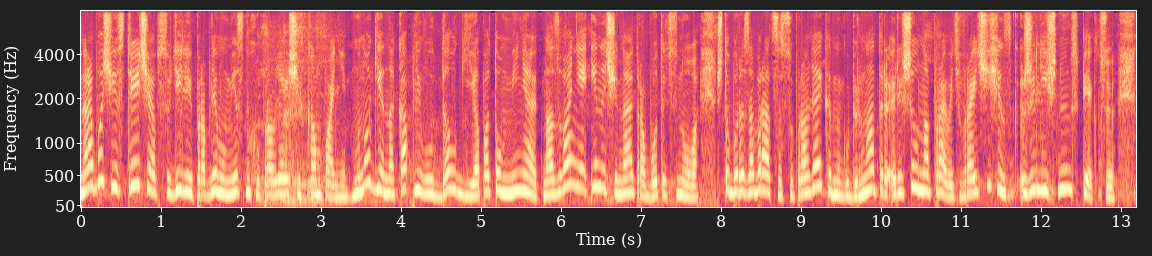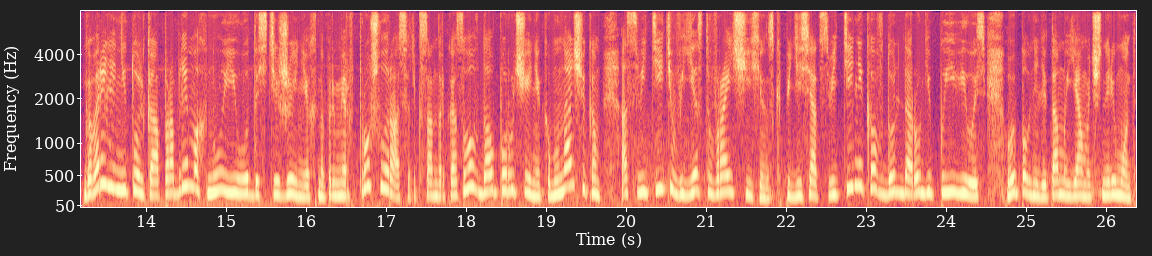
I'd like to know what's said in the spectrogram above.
На рабочей встрече обсудили и проблему местных управляющих компаний. Многие накапливают долги, а потом меняют название и начинают работать снова. Чтобы разобраться с управляйками, губернатор решил направить в Райчихинск жилищную инспекцию. Говорили не только о проблемах, но и о достижениях. Например, в прошлый раз Александр Козлов дал поручение коммунальщикам осветить въезд в Райчихинск. 50 светильников вдоль дороги появилось. Выполнили там и ямочный ремонт.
